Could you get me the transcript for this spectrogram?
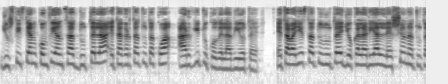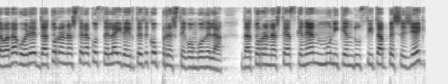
Justizian konfiantza dutela eta gertatutakoa argituko dela diote. Eta baiestatu dute jokalaria lesionatuta badago ere datorren asterako zelaira irteteko preste gongo dela. Datorren asteazkenean Muniken duzita PSG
